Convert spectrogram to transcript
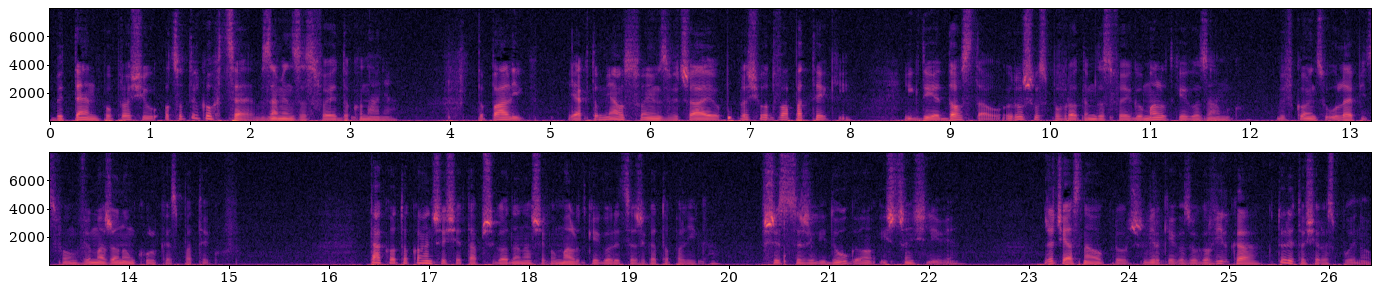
by ten poprosił o co tylko chce w zamian za swoje dokonania. Topalik, jak to miał w swoim zwyczaju, poprosił o dwa patyki i gdy je dostał, ruszył z powrotem do swojego malutkiego zamku, by w końcu ulepić swą wymarzoną kulkę z patyków. Tak oto kończy się ta przygoda naszego malutkiego rycerzyka Topalika. Wszyscy żyli długo i szczęśliwie. Rzecz jasna oprócz wielkiego złego wilka, który to się rozpłynął.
